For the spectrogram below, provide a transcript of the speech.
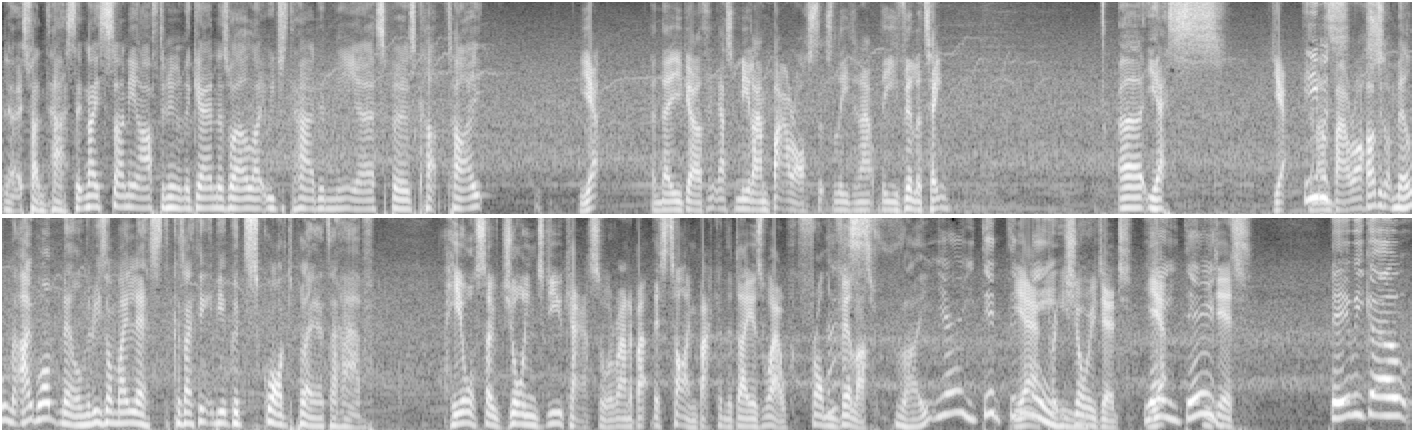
Yeah, it's fantastic. Nice sunny afternoon again as well, like we just had in the uh, Spurs Cup tie. Yep. And there you go. I think that's Milan Baros that's leading out the Villa team. Uh, yes. Yeah. He Milan was. Baros. Oh, they got Milner. I want Milner. He's on my list because I think he'd be a good squad player to have. He also joined Newcastle around about this time back in the day as well from Villa. Right. Yeah, he did, didn't Yeah, he? pretty sure he did. Yeah, he did. He did. Here we go.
